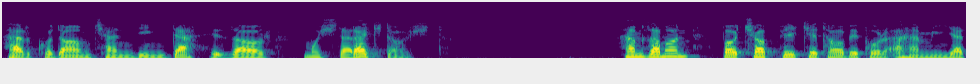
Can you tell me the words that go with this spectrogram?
هر کدام چندین ده هزار مشترک داشت. همزمان با چاپ کتاب پراهمیت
